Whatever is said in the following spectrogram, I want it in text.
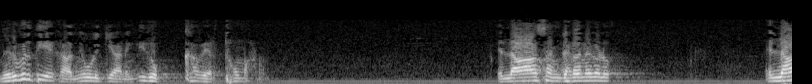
നിർവൃത്തിയെ കളഞ്ഞു കുളിക്കുകയാണെങ്കിൽ ഇതൊക്കെ വ്യർത്ഥവുമാണ്. എല്ലാ സംഘടനകളും എല്ലാ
